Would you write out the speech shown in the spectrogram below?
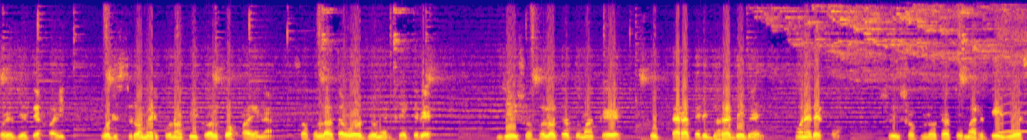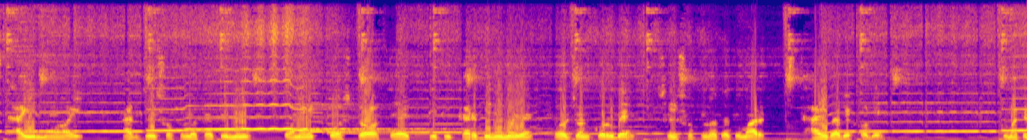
করে যেতে হয়। পরিশ্রমের কোনো বিকল্প হয় না, সফলতা অর্জনের ক্ষেত্রে। যে সফলতা তোমাকে খুব তাড়াতাড়ি ধরা দেবে, মনে রেখো, সেই সফলতা তোমার দীর্ঘস্থায়ী নয়। আর যে সফলতা তুমি অনেক কষ্ট, ত্যাগ, তিতিক্ষার বিনিময়ে অর্জন করবে, সেই সফলতা তোমার স্থায়ীভাবে হবে। তোমাকে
